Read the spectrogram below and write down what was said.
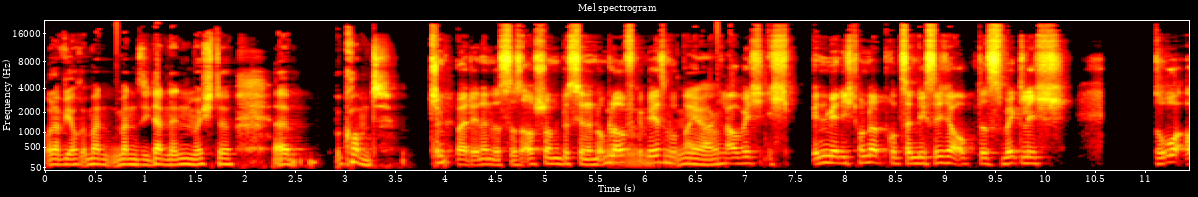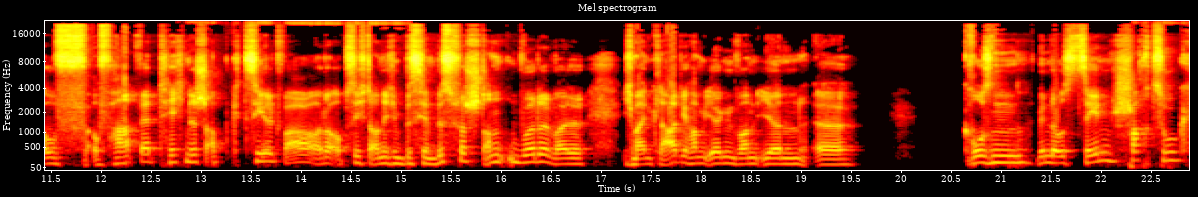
oder wie auch immer man sie dann nennen möchte, äh, bekommt. Stimmt, bei denen ist das auch schon ein bisschen in Umlauf gewesen, wobei ja. glaube ich, ich bin mir nicht hundertprozentig sicher, ob das wirklich so auf, auf Hardware technisch abgezielt war oder ob sich da nicht ein bisschen missverstanden wurde, weil ich meine, klar, die haben irgendwann ihren äh, großen Windows 10 Schachzug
